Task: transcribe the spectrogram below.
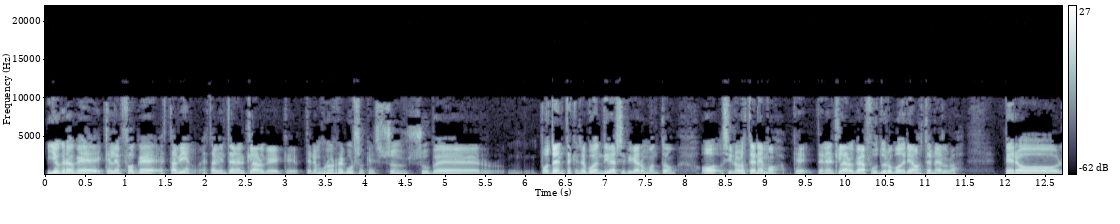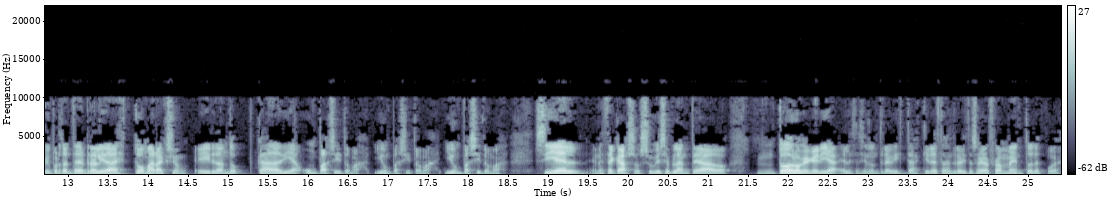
Y yo creo que, el enfoque está bien, está bien tener claro que, que tenemos unos recursos que son súper potentes, que se pueden diversificar un montón, o si no los tenemos, que tener claro que a futuro podríamos tenerlos, pero lo importante en realidad es tomar acción e ir dando cada día un pasito más y un pasito más y un pasito más. Si él, en este caso, se hubiese planteado mm, todo lo que quería, él está haciendo entrevistas, quiere estas entrevistas sacar fragmentos, después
